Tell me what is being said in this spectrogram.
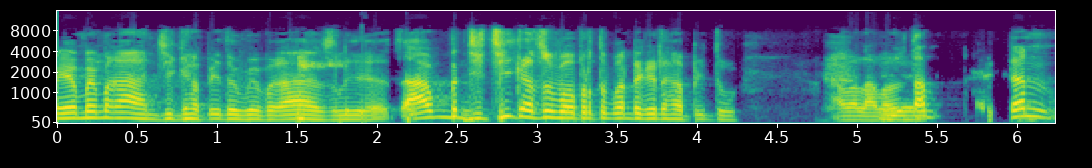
ya memang anjing HP itu memang asli. Ya. Saya menjijikan semua pertemuan dengan HP itu awal-awal. Iya. Dan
